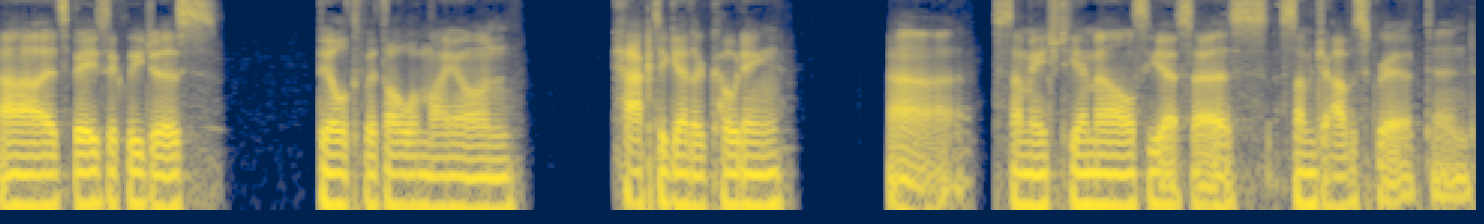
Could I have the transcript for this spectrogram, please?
uh, it's basically just built with all of my own hack together coding, uh, some HTML, CSS, some JavaScript, and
